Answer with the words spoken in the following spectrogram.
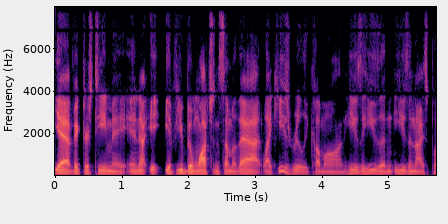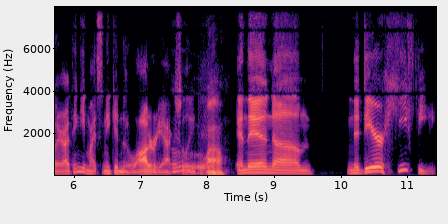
Yeah, Victor's teammate. And I- i- if you've been watching some of that, like he's really come on. He's a, he's a he's a nice player. I think he might sneak into the lottery actually. Ooh. Wow. And then um Nadir Hifi.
